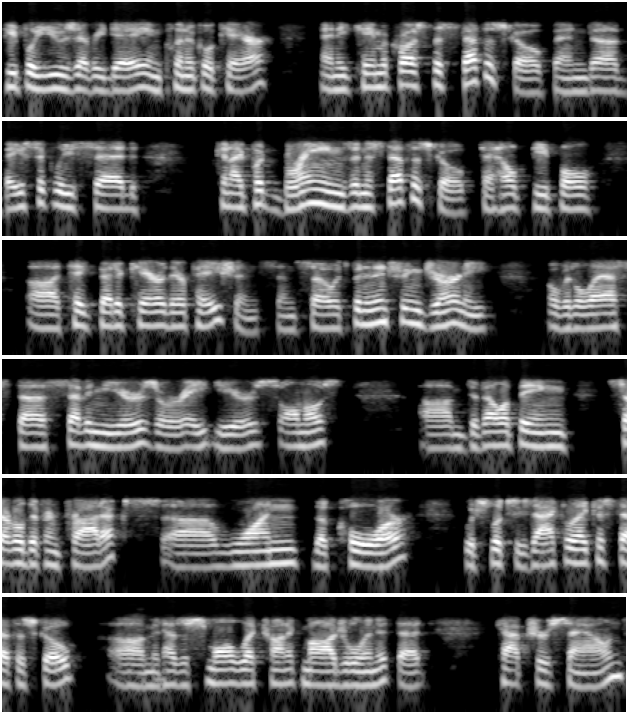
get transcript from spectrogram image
people use every day in clinical care. And he came across the stethoscope and uh, basically said, "Can I put brains in a stethoscope to help people uh, take better care of their patients?" And so it's been an interesting journey over the last uh, seven years or eight years almost, um, developing several different products. Uh, one, the core, which looks exactly like a stethoscope. Um, it has a small electronic module in it that captures sound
